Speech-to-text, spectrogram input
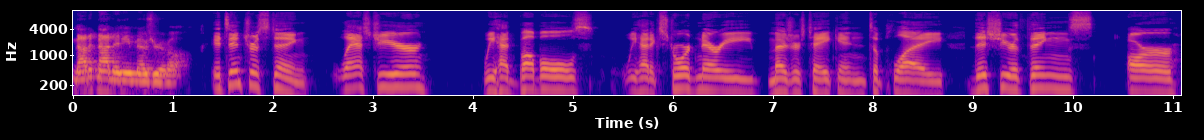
Not not any measure at all. It's interesting. Last year we had bubbles. We had extraordinary measures taken to play. This year things are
